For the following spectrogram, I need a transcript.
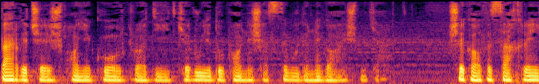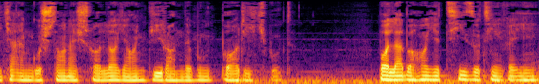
برق چشم های گرگ را دید که روی دو پا نشسته بود و نگاهش می‌کرد. شکاف صخره که انگشتانش را لای آن گیرانده بود باریک بود. با لبه های تیز و تیغه‌ای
